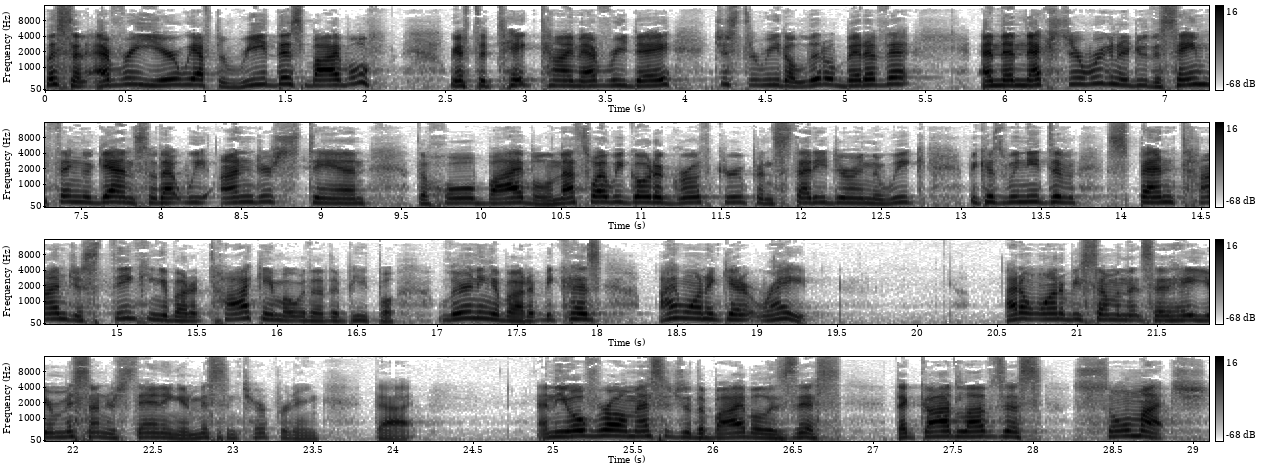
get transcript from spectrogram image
listen, every year we have to read this Bible. We have to take time every day just to read a little bit of it. And then next year, we're going to do the same thing again so that we understand the whole Bible. And that's why we go to growth group and study during the week because we need to spend time just thinking about it, talking about it with other people, learning about it because I want to get it right. I don't want to be someone that said, hey, you're misunderstanding and misinterpreting that. And the overall message of the Bible is this that God loves us so much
